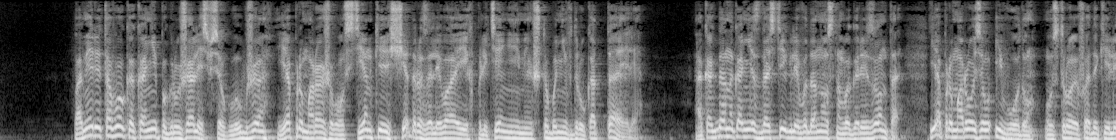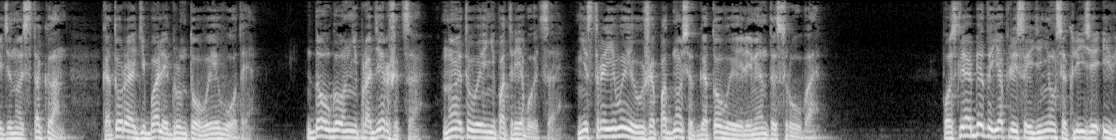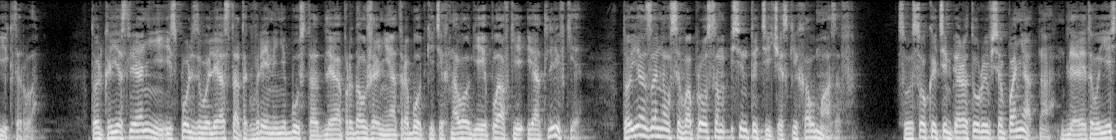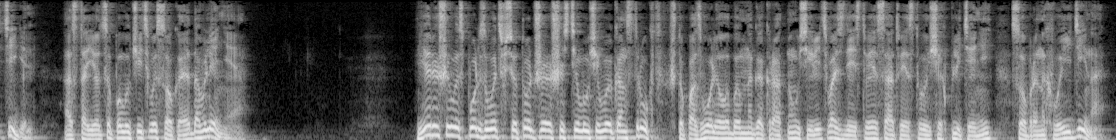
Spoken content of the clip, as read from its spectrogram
по мере того, как они погружались все глубже, я промораживал стенки, щедро заливая их плетениями, чтобы не вдруг оттаяли. А когда наконец достигли водоносного горизонта, я проморозил и воду, устроив эдакий ледяной стакан, который огибали грунтовые воды. Долго он не продержится, но этого и не потребуется. Нестроевые уже подносят готовые элементы сруба. После обеда я присоединился к Лизе и Виктору. Только если они использовали остаток времени буста для продолжения отработки технологии плавки и отливки, то я занялся вопросом синтетических алмазов. С высокой температурой все понятно, для этого есть тигель. Остается получить высокое давление. Я решил использовать все тот же шестилучевой конструкт, что позволило бы многократно усилить воздействие соответствующих плетений, собранных воедино.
